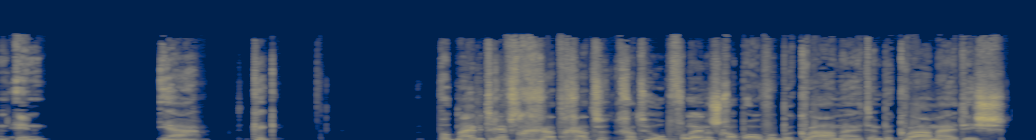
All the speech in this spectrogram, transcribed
En, ja, kijk, wat mij betreft gaat, gaat, gaat hulpverlenerschap over bekwaamheid. En bekwaamheid is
